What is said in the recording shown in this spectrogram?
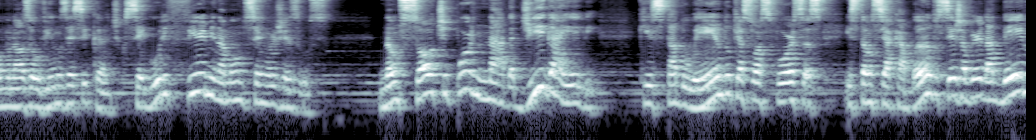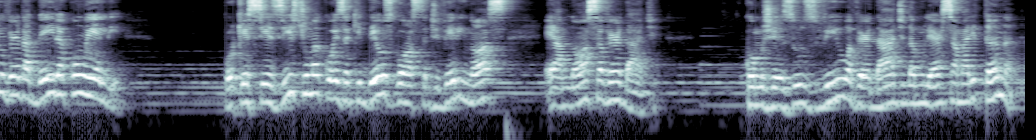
como nós ouvimos esse cântico. Segure firme na mão do Senhor Jesus. Não solte por nada, diga a Ele que está doendo, que as suas forças estão se acabando, seja verdadeiro, verdadeira com Ele porque se existe uma coisa que Deus gosta de ver em nós, é a nossa verdade. Como Jesus viu a verdade da mulher samaritana.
